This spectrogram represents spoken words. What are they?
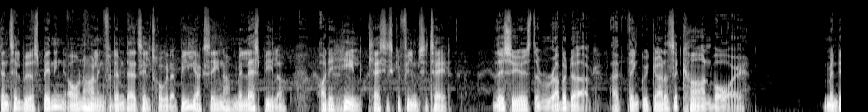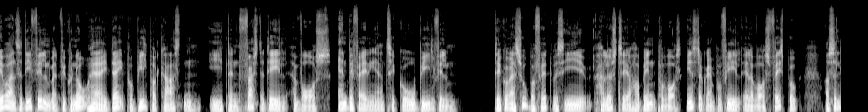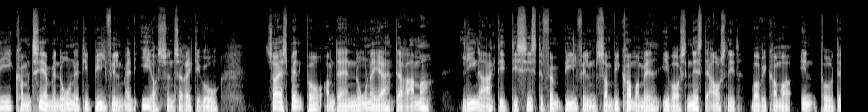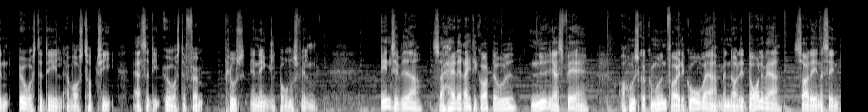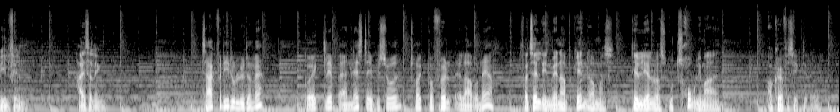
Den tilbyder spænding og underholdning for dem, der er tiltrukket af biljagtscener med lastbiler og det helt klassiske filmcitat This is the rubber dog. I think we got us a convoy. Men det var altså de film, at vi kunne nå her i dag på Bilpodcasten i den første del af vores anbefalinger til gode bilfilm. Det kunne være super fedt, hvis I har lyst til at hoppe ind på vores Instagram-profil eller vores Facebook, og så lige kommentere med nogle af de bilfilm, at I også synes er rigtig gode. Så er jeg spændt på, om der er nogen af jer, der rammer lige nøjagtigt de sidste fem bilfilm, som vi kommer med i vores næste afsnit, hvor vi kommer ind på den øverste del af vores top 10, altså de øverste fem, plus en enkelt bonusfilm. Indtil videre, så have det rigtig godt derude, nyd jeres ferie, og husk at komme udenfor i det gode vejr, men når det er dårligt vejr, så er det ind at se en bilfilm. Hej så længe. Tak fordi du lyttede med. Gå ikke glip af næste episode. Tryk på følg eller abonner. Fortæl dine venner og bekendte om os. Det vil hjælpe os utrolig meget. Og kør forsigtigt derude.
